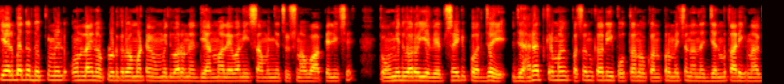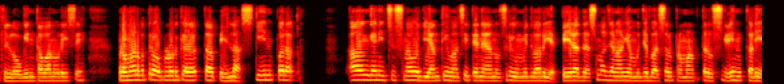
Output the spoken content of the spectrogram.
ત્યારબાદ ડોક્યુમેન્ટ ઓનલાઈન અપલોડ કરવા માટે ઉમેદવારોને ધ્યાનમાં લેવાની સામાન્ય સૂચનાઓ આપેલી છે. તો ઉમેદવારોએ વેબસાઇટ પર જઈ જાહેરાત ક્રમાંક પસંદ કરી પોતાનો કન્ફર્મેશન અને જન્મ તારીખ નાખી લોગિન થવાનું રહેશે. પ્રમાણપત્ર અપલોડ કરતા પહેલા સ્ક્રીન પર આ અંગેની સૂચનાઓ ધ્યાનથી વાંચી તેને અનુસરી ઉમેદવારોએ પેરા દસમાં જણાવ્યા મુજબ અસલ પ્રમાણપત્રો સ્કેન કરી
